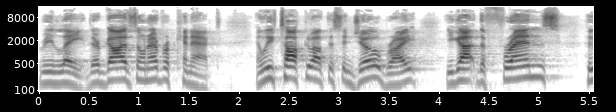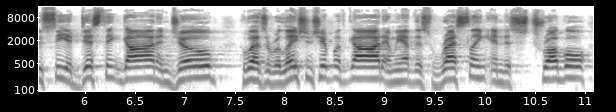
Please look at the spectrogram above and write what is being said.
relate. Their gods don't ever connect. And we've talked about this in Job, right? You got the friends who see a distant God and Job who has a relationship with God, and we have this wrestling and this struggle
